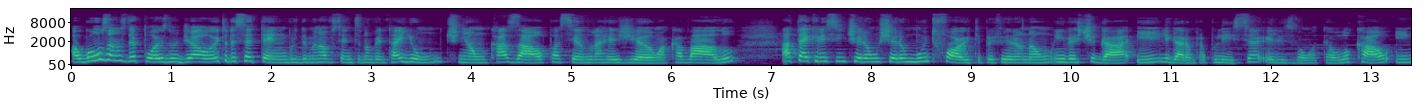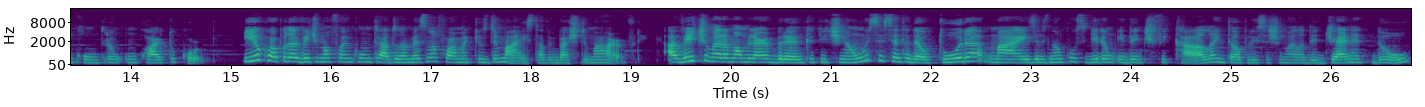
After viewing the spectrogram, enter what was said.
Alguns anos depois, no dia 8 de setembro de 1991, tinha um casal passeando na região a cavalo, até que eles sentiram um cheiro muito forte preferiram não investigar e ligaram para a polícia. Eles vão até o local e encontram um quarto corpo. E o corpo da vítima foi encontrado da mesma forma que os demais, estava embaixo de uma árvore. A vítima era uma mulher branca que tinha 1,60 de altura, mas eles não conseguiram identificá-la, então a polícia chamou ela de Janet Doe.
